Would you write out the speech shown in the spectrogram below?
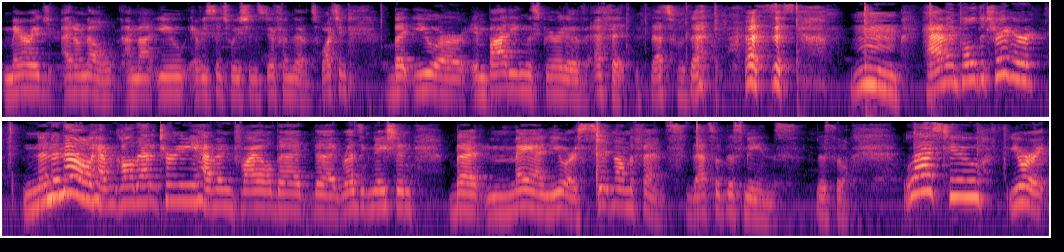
marriage, I don't know. I'm not you. Every situation is different that's watching, but you are embodying the spirit of effort. That's what that that's just Hmm, haven't pulled the trigger. No, no, no. Haven't called that attorney. Haven't filed that, that resignation. But man, you are sitting on the fence. That's what this means. This little last two, you're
